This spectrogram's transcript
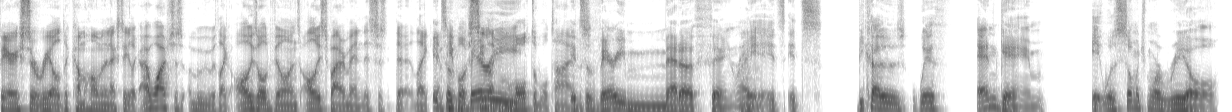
very surreal to come home the next day. Like I watched this, a movie with like all these old villains, all these Spider Man. It's just like, It's and people have seen like multiple times. it's a very meta thing, right? Mhm. It's it's because with Endgame, it was so much more real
